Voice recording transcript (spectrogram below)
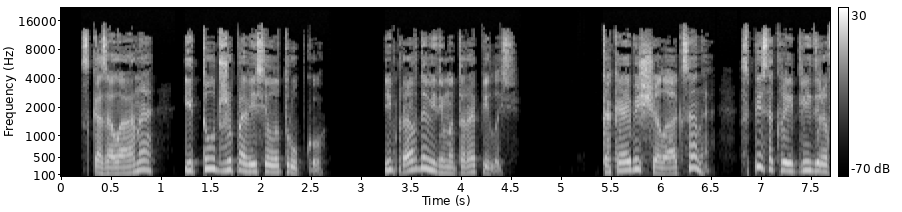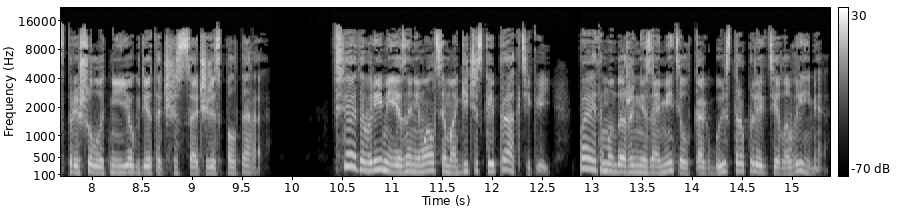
— сказала она и тут же повесила трубку. И правда, видимо, торопилась. Как и обещала Оксана, список рейд-лидеров пришел от нее где-то часа через полтора. Все это время я занимался магической практикой, поэтому даже не заметил, как быстро пролетело время.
